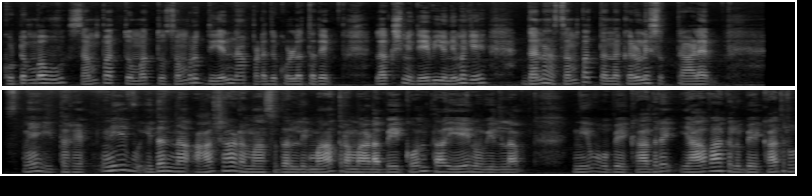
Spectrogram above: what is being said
ಕುಟುಂಬವು ಸಂಪತ್ತು ಮತ್ತು ಸಮೃದ್ಧಿಯನ್ನು ಪಡೆದುಕೊಳ್ಳುತ್ತದೆ. ಲಕ್ಷ್ಮೀ ದೇವಿಯು ನಿಮಗೆ ಧನ ಸಂಪತ್ತನ್ನು ಕರುಣಿಸುತ್ತಾಳೆ. ಸ್ನೇಹಿತರೆ, ನೀವು ಇದನ್ನು ಆಷಾಢ ಮಾಸದಲ್ಲಿ ಮಾತ್ರ ಮಾಡಬೇಕು ಅಂತ ಏನೂ ಇಲ್ಲ. ನೀವು ಬೇಕಾದರೆ, ಯಾವಾಗಲೂ ಬೇಕಾದರೂ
